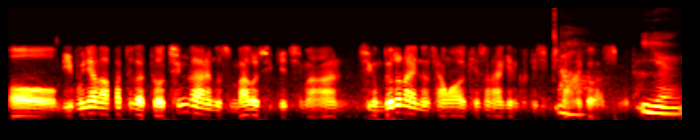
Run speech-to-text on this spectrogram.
어 미분양 아파트가 더 증가하는 것은 막을 수 있겠지만 지금 늘어나 있는 상황을 개선하기는 그렇게 쉽지 않을 것 같습니다. 예.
